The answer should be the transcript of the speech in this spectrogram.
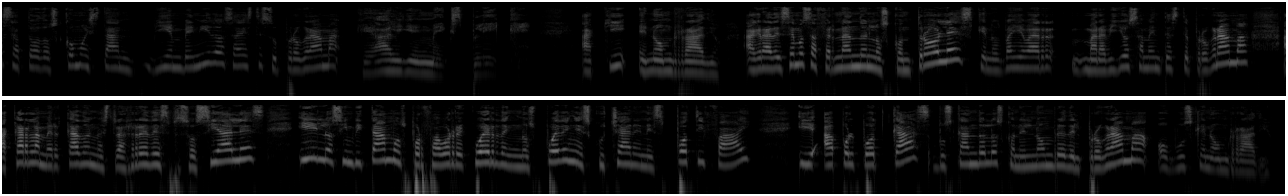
A todos, ¿cómo están? Bienvenidos a este su programa Que alguien me explique aquí en Home Radio. Agradecemos a Fernando en los controles, que nos va a llevar maravillosamente este programa, a Carla Mercado en nuestras redes sociales y los invitamos, por favor recuerden, nos pueden escuchar en Spotify y Apple Podcast buscándolos con el nombre del programa o busquen Home Radio.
